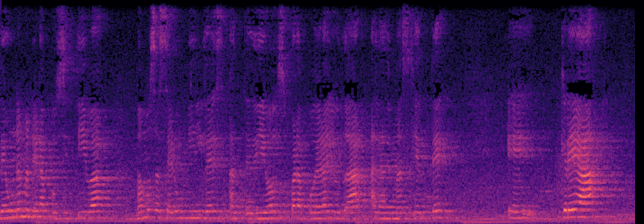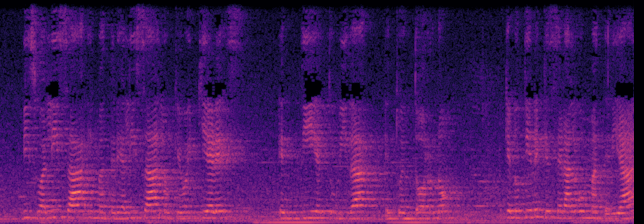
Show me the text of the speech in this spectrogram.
de una manera positiva. Vamos a ser humildes ante Dios para poder ayudar a la demás gente. Eh, crea, visualiza y materializa lo que hoy quieres en ti, en tu vida, en tu entorno, que no tiene que ser algo material,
